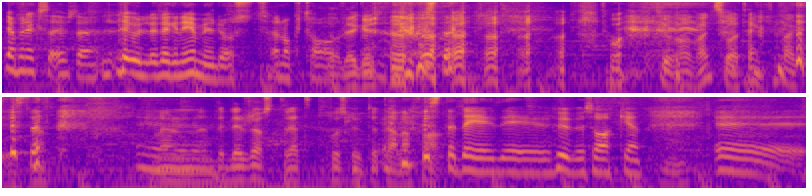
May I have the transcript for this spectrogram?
Ja men exakt, just det. Lägger ner min röst en oktav. Lägger... det. var, det var inte så jag tänkte faktiskt. Men eh. det blev rösträtt på slutet i alla fall. Just det, det är, det är huvudsaken. Mm. Eh,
